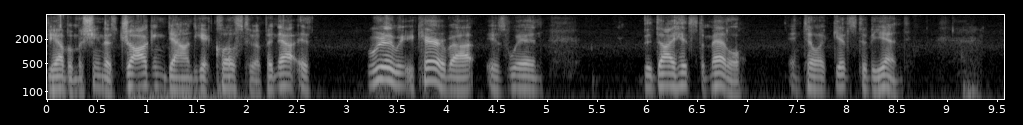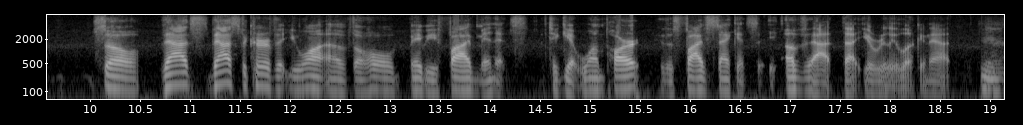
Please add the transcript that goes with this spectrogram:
you have a machine that's jogging down to get close to it, but now it's really what you care about is when the die hits the metal until it gets to the end. So that's that's the curve that you want of the whole maybe five minutes to get one part. There's five seconds of that that you're really looking at. Yeah.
